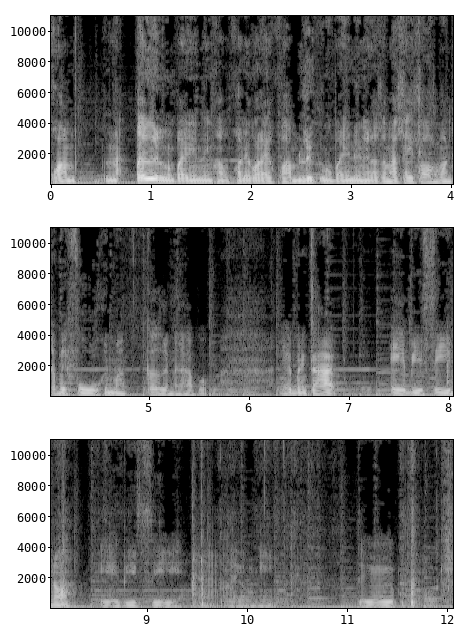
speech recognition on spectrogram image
ความตื้นลงไปนิดนึงความเขาเรียกว่าอะไรความลึกลงไปนิดนึงให้เราสามารถใส่ซองแล้วมันจะไม่ฟูขึ้นมาเกินนะครับผมอันนี่เป็นการ์ด A B C เนาะ A B C อะไรตรงนี้ตึ๊บโอเค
